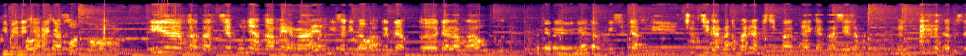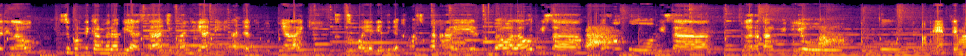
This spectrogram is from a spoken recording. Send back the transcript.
Gimana Oh, caranya cara- foto? Iya, Kak Tasya punya kamera yang bisa dibawa ke, da- ke dalam laut. Kameranya tapi sedang dicuci karena kemarin habis dipakai Kak Tasya sama teman-teman habis dari laut. Seperti kamera biasa, cuman dia di ada tutupnya lagi supaya dia tidak kemasukan air. Di bawah laut bisa foto-foto, bisa rekam video, gitu. Oke, terima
